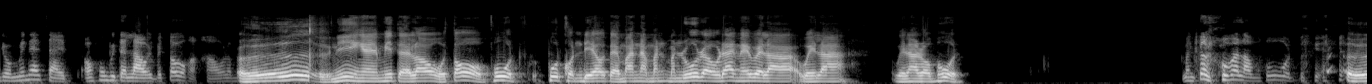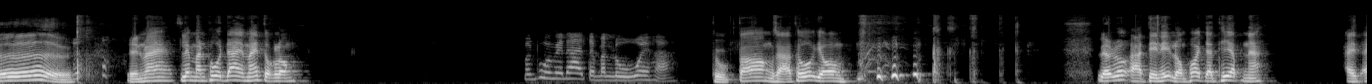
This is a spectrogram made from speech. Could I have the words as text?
โยมไม่แน่ใจเอาคงมีแต่เราไปโต้กับเขาแล้วเออ นี่ไงมีแต่เราโต้พูดพูดคนเดียว แต่มันอะมันมันรู้เราได้ไหมเวลาเวลา เวลาเราพูด มันก็รู้ว่าเราพูด เออ เห็นไหมแล้วมันพูดได้ไหมตกลง มันพูดไม่ได้แต่มันรู้เว้ยค่ะ ถูกต้องสาธุโยม แล้วลูกอะทีนี้หลวงพ่อจะเทียบนะไอไอ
